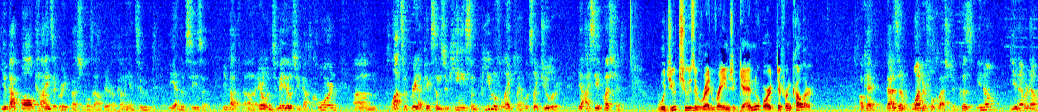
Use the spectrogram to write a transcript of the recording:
you've got all kinds of great vegetables out there coming into the end of season. You've got uh, heirloom tomatoes, you've got corn, um, lots of great. I picked some zucchini, some beautiful eggplant. Looks like jewelry. Yeah, I see a question. Would you choose a red range again or a different color? Okay, that is a wonderful question because you know, you never know.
